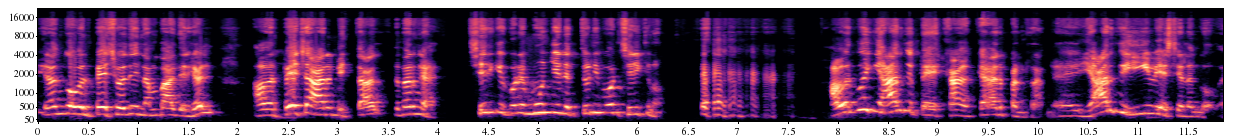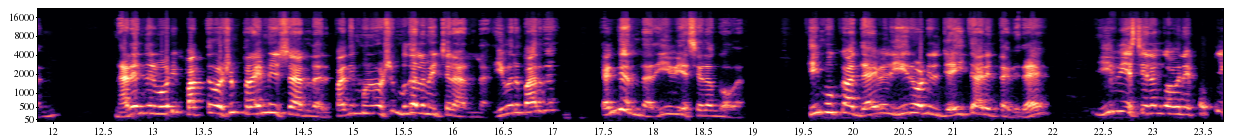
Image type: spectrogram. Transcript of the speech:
இளங்கோவன் பேசுவதை நம்பாதீர்கள். அவர் பேச ஆரம்பித்தால் பாருங்க சிரிக்க கூட மூஞ்சில துணி போட்டு சிரிக்கணும். அவர் போய் யாருங்க கேர் பண்றாங்க? யாருங்க இவிஎஸ் இளங்கோவன்? நரேந்திர மோடி பத்து வருஷம் பிரைம் மினிஸ்டரா இருந்தார். பதிமூணு வருஷம் முதலமைச்சரா இருந்தார். இவர் பாருங்க எங்க இருந்தார் இவிஎஸ் இளங்கோவன்? திமுக தயவில் ஈரோடில் ஜெயித்தாரே தவிர இவிஎஸ் இளங்கோவனை பற்றி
